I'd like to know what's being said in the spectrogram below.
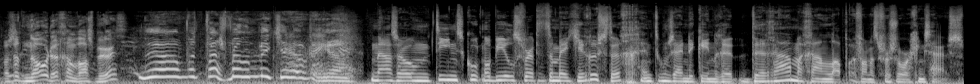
Was het nodig, een wasbeurt? Ja, het was wel een beetje nodig, ja. Na zo'n 10 scootmobiels werd het een beetje rustig... en toen zijn de kinderen de ramen gaan lappen van het verzorgingshuis.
